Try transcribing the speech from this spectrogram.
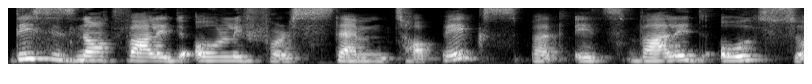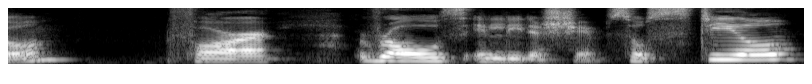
This is not valid only for STEM topics, but it's valid also for roles in leadership. So, still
